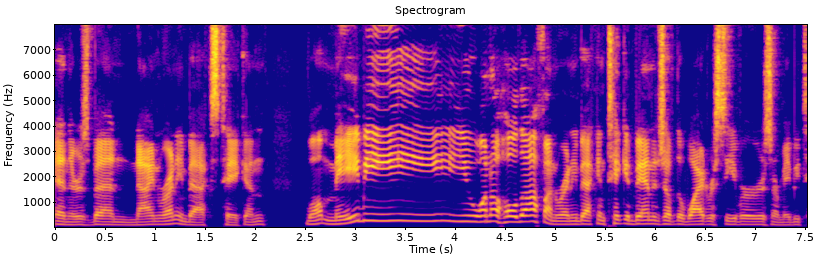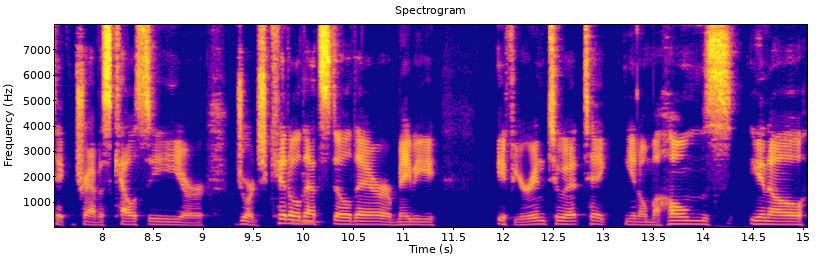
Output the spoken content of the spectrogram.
and there's been nine running backs taken, well, maybe you want to hold off on running back and take advantage of the wide receivers, or maybe take Travis Kelce or George Kittle mm-hmm. that's still there, or maybe if you're into it, take you know Mahomes, you know,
